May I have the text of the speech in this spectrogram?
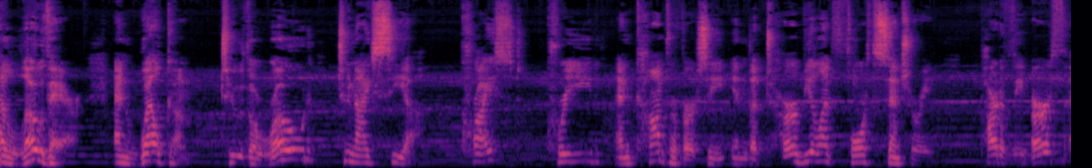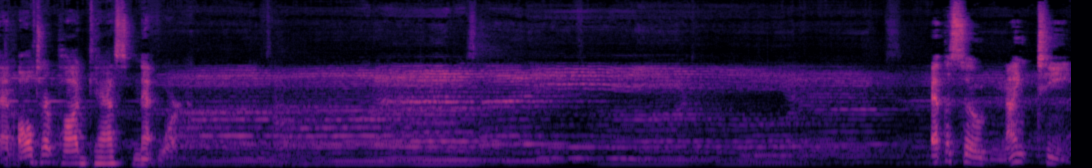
Hello there, and welcome to The Road to Nicaea Christ, Creed, and Controversy in the Turbulent Fourth Century, part of the Earth and Altar Podcast Network. Episode 19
